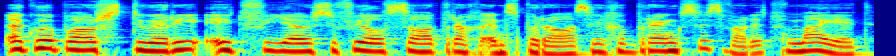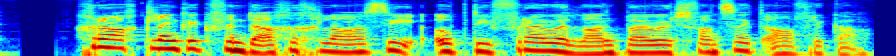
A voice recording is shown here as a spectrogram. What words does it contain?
Ek hoop haar storie het vir jou soveel Saterdag inspirasie gebring soos wat dit vir my het. Graag klink ek vandag 'n glasie op die vroue landbouers van Suid-Afrika.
